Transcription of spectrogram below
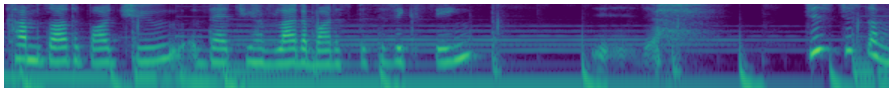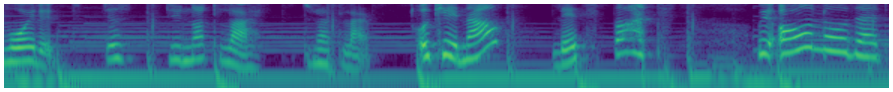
comes out about you that you have lied about a specific thing, just just avoid it. Just do not lie. Do not lie. Okay, now let's start. We all know that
